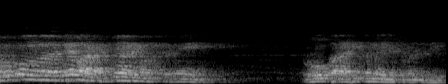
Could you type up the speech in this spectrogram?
రూపం ఉన్నదంటే వాడు అజ్ఞానం రూపరహితమైనటువంటిది.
